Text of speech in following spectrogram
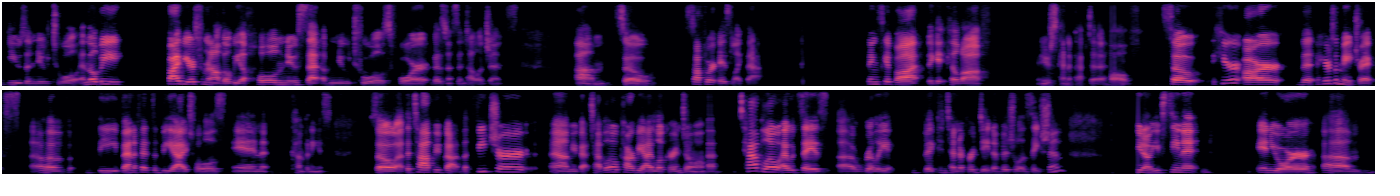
use a new tool. And there'll be five years from now, there'll be a whole new set of new tools for business intelligence. Um, so software is like that. Things get bought, they get killed off, and you just kind of have to evolve. So here are the here's a matrix of the benefits of BI tools in companies. So at the top, you've got the feature, um, you've got Tableau, Power BI, Looker, and Domo. Tableau, I would say, is a really big contender for data visualization. You know, you've seen it in your um,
